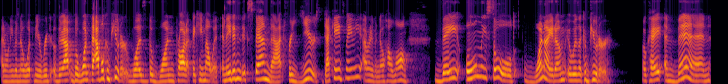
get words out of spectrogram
I don't even know what the original, the, the one, the Apple computer was the one product they came out with. And they didn't expand that for years, decades maybe, I don't even know how long. They only sold one item, it was a computer, okay? And then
